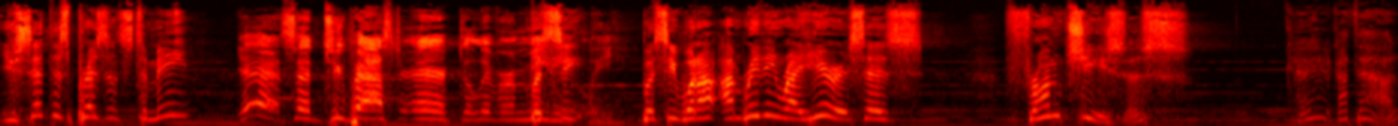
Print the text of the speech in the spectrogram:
you said this present's to me? yeah, it said to Pastor Eric, deliver But see, immediately. but see, what I, I'm reading right here, it says, from Jesus. Okay, I got that.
